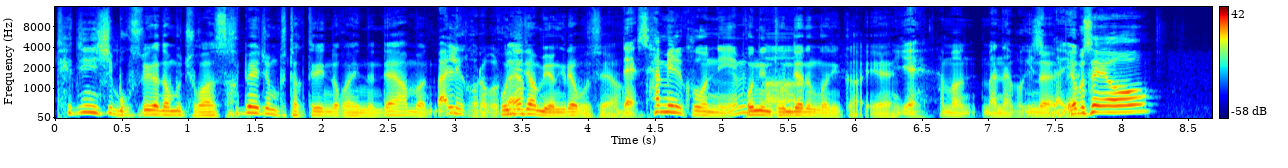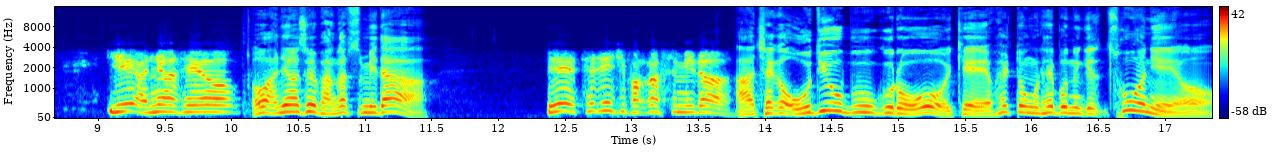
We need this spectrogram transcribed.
태진 씨 목소리가 너무 좋아서 섭외 좀 부탁드린다고 했는데 한번 빨리 걸어볼까요? 본인이 한번 연결해 보세요. 네, 3195님. 본인 돈 되는 거니까. 예. 예, 한번 만나보겠습니다. 네, 네. 여보세요? 예, 안녕하세요. 어, 안녕하세요. 반갑습니다. 예, 태진 씨 반갑습니다. 아, 제가 오디오북으로 이렇게 활동을 해보는 게 소원이에요.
